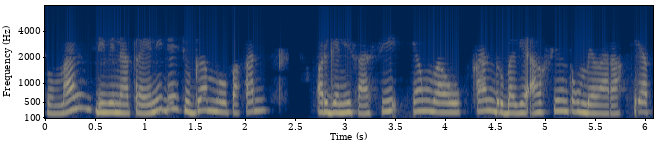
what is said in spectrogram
Cuman di Winatra ini dia juga merupakan organisasi yang melakukan berbagai aksi untuk membela rakyat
